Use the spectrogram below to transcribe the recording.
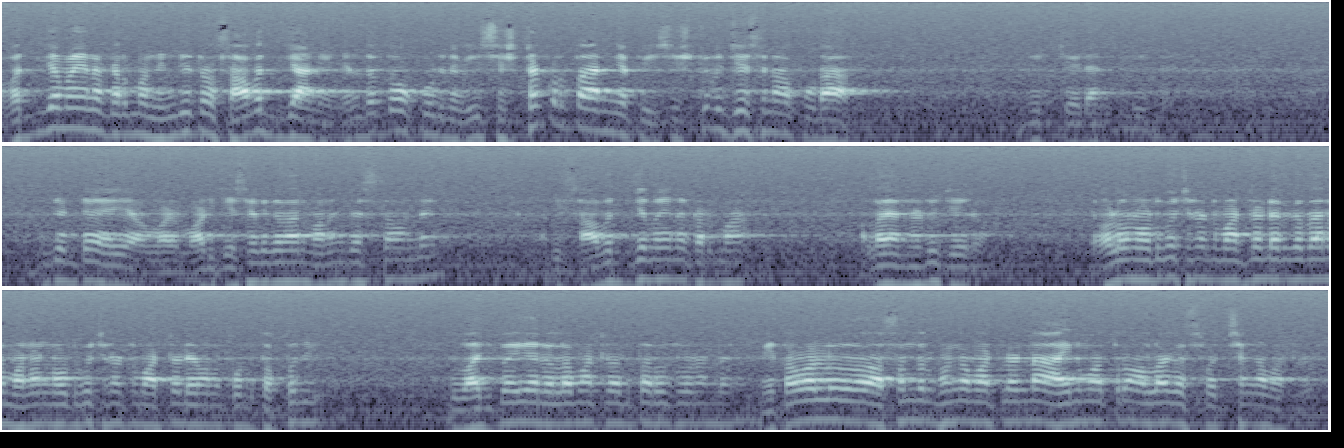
అవధ్యమైన కర్మ నిందితో సావధ్యాన్ని నిందతో కూడినవి శిష్టకృతాన్యపి శిష్టులు చేసినా కూడా మీరు చేయడానికి లేదు. ఎందుకంటే వాడు చేశాడు కదా అని మనం చేస్తామండి అది సావధ్యమైన కర్మ. అలా అన్నట్టు చేయడం ఎవరో నోటుకొచ్చినట్టు మాట్లాడారు కదా అని మనం నోటుకొచ్చినట్టు మాట్లాడేమనుకోండి తప్పది. వాజ్పేయి గారు ఎలా మాట్లాడతారో చూడండి. మిగతా వాళ్ళు అసందర్భంగా మాట్లాడినా ఆయన మాత్రం అలాగే స్వచ్ఛంగా మాట్లాడతారు.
